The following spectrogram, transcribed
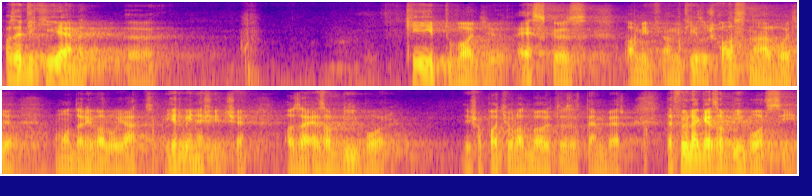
Az egyik ilyen kép vagy eszköz, amit Jézus használ, hogy a mondani valóját érvényesítse, az a, ez a bíbor és a patyolatba öltözött ember. De főleg ez a bíbor szín,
